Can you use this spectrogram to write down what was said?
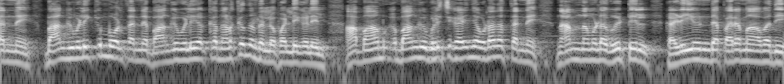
തന്നെ ബാങ്ക് വിളിക്കുമ്പോൾ തന്നെ ബാങ്ക് വിളിയൊക്കെ നടക്കുന്നുണ്ടല്ലോ പള്ളികളിൽ. ആ ബാങ്ക് വിളിച്ചു കഴിഞ്ഞ ഉടനെ തന്നെ നാം നമ്മുടെ വീട്ടിൽ കഴിയുന്ന പരമാവധി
